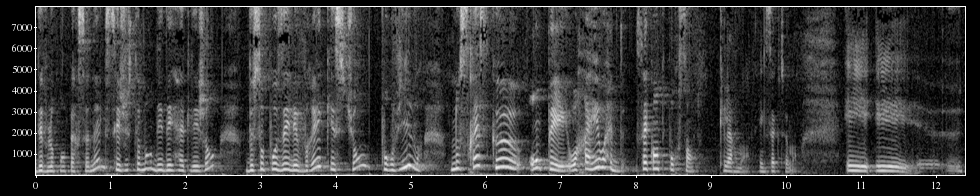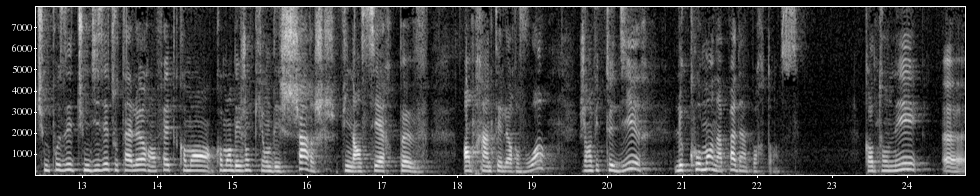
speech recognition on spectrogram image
développement personnel, c'est justement d'aider les gens de se poser les vraies questions pour vivre, ne serait-ce qu'en paix, 50%. Clairement, exactement. et, et tu me, posais, tu me disais tout à l'heure, en fait, comment, comment des gens qui ont des charges financières peuvent emprunter leur voie. J'ai envie de te dire, le comment n'a pas d'importance. Quand on est euh,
